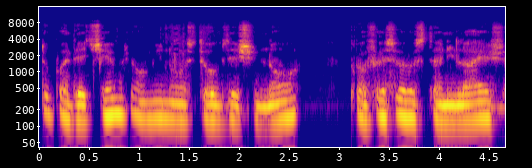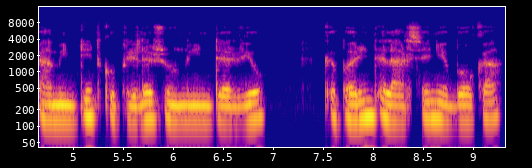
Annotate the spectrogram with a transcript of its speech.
După decembrie 1989, profesorul Stăniloae și-a amintit cu prilejul unui interviu că părintele Arsenie Boca,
